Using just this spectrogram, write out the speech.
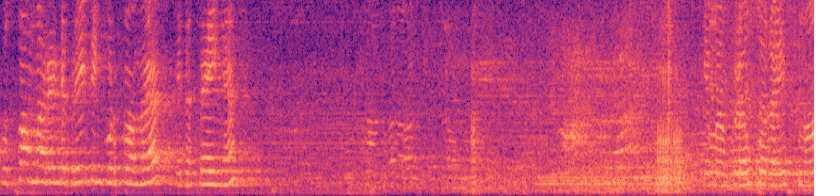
புஷ்பாமா ரெண்டு பிரீத்திங் கொடுப்பாங்க. இதை செய்யுங்க. ஓகேம்மா க்ளோஸ் ஒரு ஐஸ்மா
